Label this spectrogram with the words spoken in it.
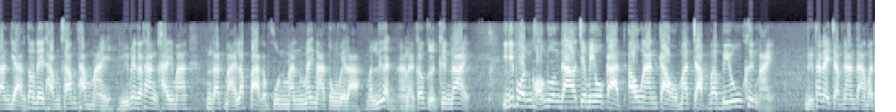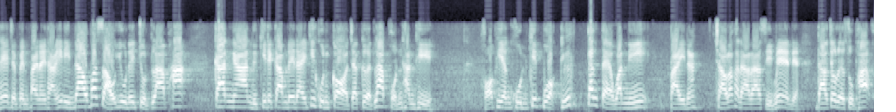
บางอย่างต้องได้ทำซ้ำทำใหม่ หรือแม้กระทั่งใครมานัดหมายรับปากกับคุณมันไม่มาตรงเวลามันเลื่อนอะไรก็เกิดขึ้นได้ อิทธิพลของดวงดาวจะมีโอกาสเอางานเก่ามาจับมาบิ้วขึ้นใหม่ หรือถ้าในจับงานต่างประเทศจะเป็นไปในทางที่ดีดาวพระเสาร์อยู่ในจุดลาภะการงานหรือกิจกรรมใด ๆ ที่คุณก่อจะเกิดลาภผลทันที ขอเพียงคุณคิดบวกหรือตั้งแต่วันนี้ไปนะ ชาวลัคนาราศีเมษเนี่ยดาวเจ้าเรือนสุภะโค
